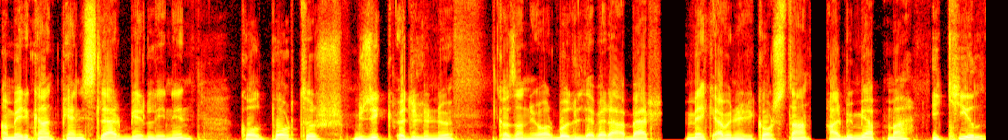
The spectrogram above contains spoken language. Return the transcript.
Amerikan Piyanistler Birliği'nin Cole Porter Müzik Ödülünü kazanıyor. Bu ödülle beraber Mac Avenue Records'tan albüm yapma, 2 yıl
